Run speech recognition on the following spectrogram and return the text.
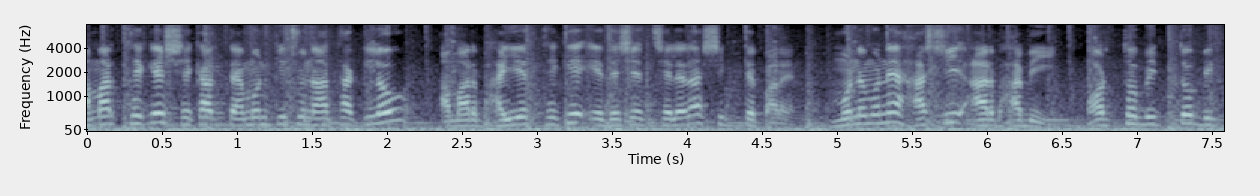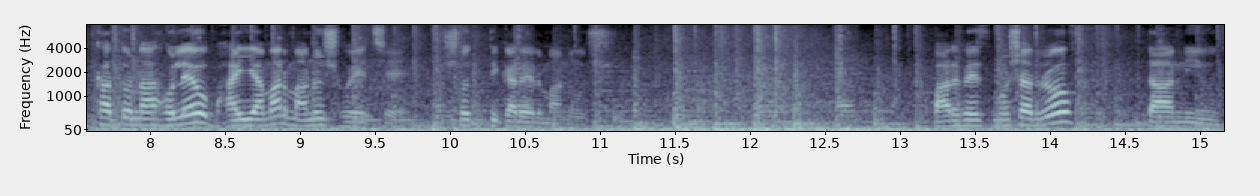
আমার থেকে শেখার তেমন কিছু না থাকলেও আমার ভাইয়ের থেকে এদেশের ছেলেরা শিখতে পারেন। মনে মনে হাসি আর ভাবি, অর্থবিত্ত বিখ্যাত না হলেও ভাই আমার মানুষ হয়েছে, সত্যিকারের মানুষ। Parvez Musharraf, the news.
